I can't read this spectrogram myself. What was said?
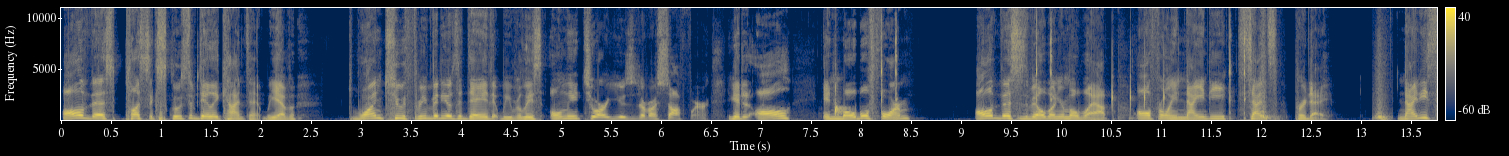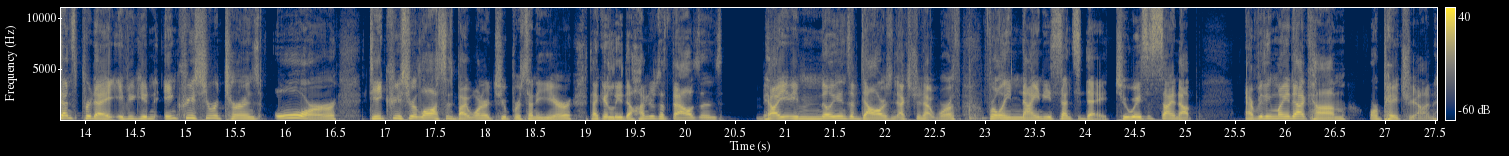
All of this plus exclusive daily content. We have one, two, three videos a day that we release only to our users of our software. You get it all in mobile form. All of this is available on your mobile app, all for only 90 cents per day. 90 cents per day. If you can increase your returns or decrease your losses by 1 or 2% a year, that could lead to hundreds of thousands, even millions of dollars in extra net worth for only 90 cents a day. Two ways to sign up everythingmoney.com or Patreon.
